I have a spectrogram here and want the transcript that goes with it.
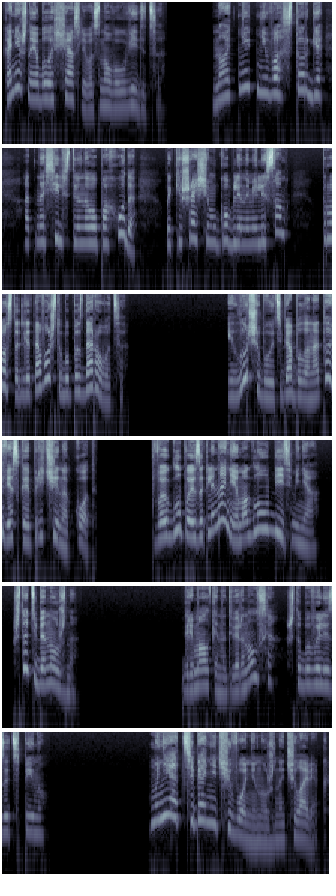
Конечно, я была счастлива снова увидеться, но отнюдь не в восторге от насильственного похода по кишащим гоблинами лесам просто для того, чтобы поздороваться. И лучше бы у тебя была на то веская причина, кот. Твое глупое заклинание могло убить меня. Что тебе нужно? Грималкин отвернулся, чтобы вылезать спину. «Мне от тебя ничего не нужно, человек»,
